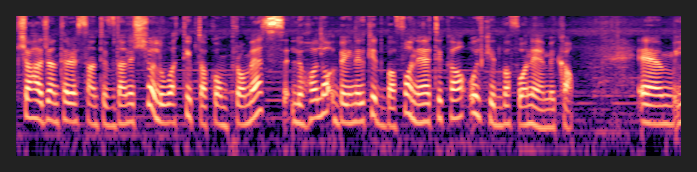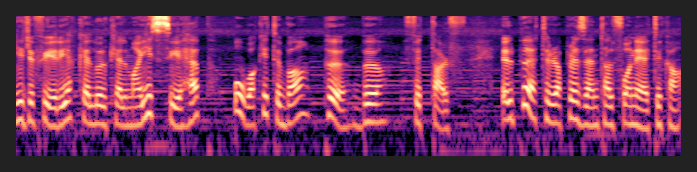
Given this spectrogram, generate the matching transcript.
Xi ħaġa interessanti f'dan ix-xogħol huwa t-tip ta' kompromess li ħoloq bejn il-kitba fonetika u l-kitba fonemika. Jiġifieri jekk kellu l-kelma jissieħeb, huwa kitibha p, b fit-tarf. Il-p qed tirrappreżenta l-fonetika,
